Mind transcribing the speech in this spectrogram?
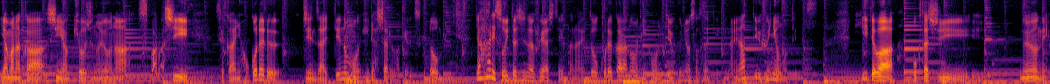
山中伸也教授のような素晴らしい世界に誇れる人材っていうのもいらっしゃるわけですけどやはりそういった人材を増やしていかないとこれからの日本という国を支えていけないなっていうふうに思っています。ひいては僕たちのように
